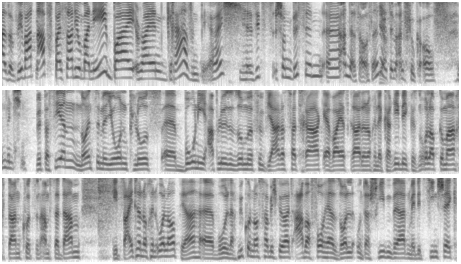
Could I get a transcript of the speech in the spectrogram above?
Also, wir warten ab bei Sadio Mané, bei Ryan Gravenberg. Sieht schon ein bisschen äh, anders aus, ne? Der ja. ist im Anflug auf München. Wird passieren. 19 Millionen plus äh, Boni, Ablösesumme, Fünfjahresvertrag. Er war jetzt gerade noch in der Karibik, bisschen Urlaub gemacht, dann kurz in Amsterdam. Geht weiter noch in Urlaub, ja. Äh, wohl nach Mykonos, habe ich gehört. Aber vorher soll unterschrieben werden, Medizincheck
